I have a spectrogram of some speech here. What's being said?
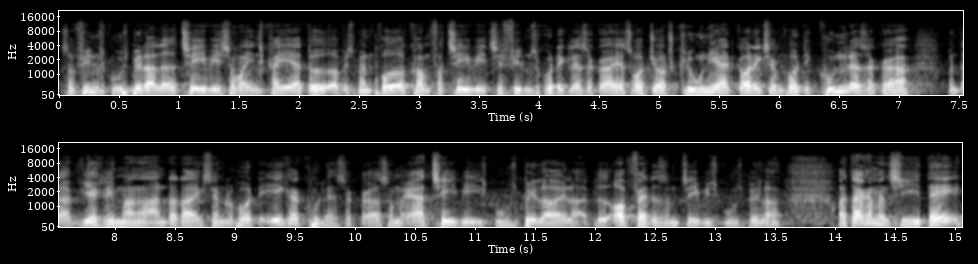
som filmskuespiller og lavede tv, så var ens karriere død, og hvis man prøvede at komme fra tv til film, så kunne det ikke lade sig gøre. Jeg tror, George Clooney er et godt eksempel på, at det kunne lade sig gøre, men der er virkelig mange andre, der er eksempler på, at det ikke har kunne lade sig gøre, som er tv-skuespillere, eller er blevet opfattet som tv-skuespillere. Og der kan man sige, at i dag,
